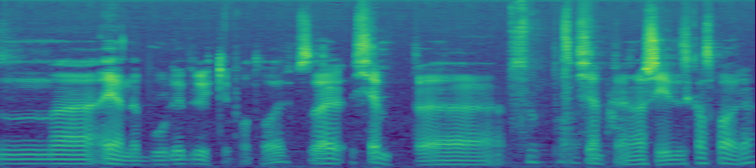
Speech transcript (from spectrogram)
000 eh, eneboliger bruker på et år. Så det er kjempe, kjempeenergi de skal spare.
